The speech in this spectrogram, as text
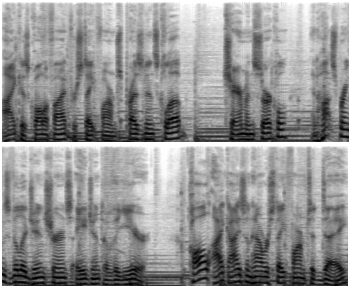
Ike has qualified for State Farm's President's Club, Chairman's Circle, and Hot Springs Village Insurance Agent of the Year. Call Ike Eisenhauer State Farm today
